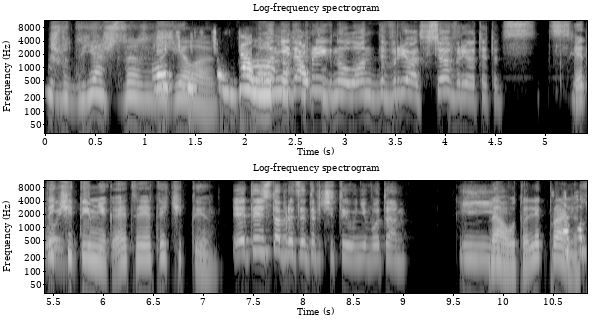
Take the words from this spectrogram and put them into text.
я ж, я ж за- я тебе задела. сейчас дам, Он не проходи. допрыгнул, он врет, все врет этот с- Это слепой. читы мне, это, это читы. Это сто процентов читы у него там. И... Да, вот Олег правильно, свой,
